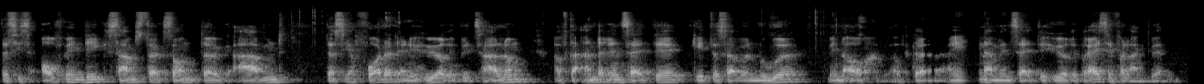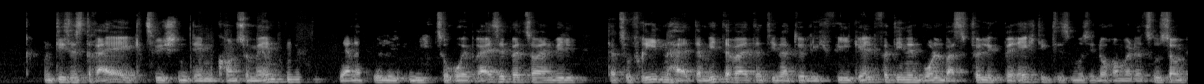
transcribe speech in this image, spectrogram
Das ist aufwendig, Samstag, Sonntag, Abend. Das erfordert eine höhere Bezahlung. Auf der anderen Seite geht das aber nur, wenn auch auf der Einnahmenseite höhere Preise verlangt werden. Und dieses Dreieck zwischen dem Konsumenten, der natürlich nicht so hohe Preise bezahlen will, der Zufriedenheit der Mitarbeiter, die natürlich viel Geld verdienen wollen, was völlig berechtigt ist, muss ich noch einmal dazu sagen,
